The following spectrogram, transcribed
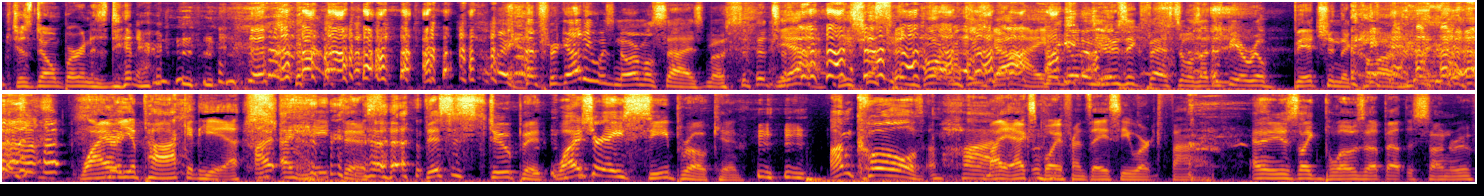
Just don't burn his dinner. I, forgot he was normal sized most of the time. yeah, he's just a normal guy. I guy. go to music festivals. I'd just be a real bitch in the car. Why are you parking here? I, I hate this. This is stupid. Why is your AC broken? I'm cold. I'm hot. My ex-boyfriend's AC worked fine. and then he just like blows up out the sunroof,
